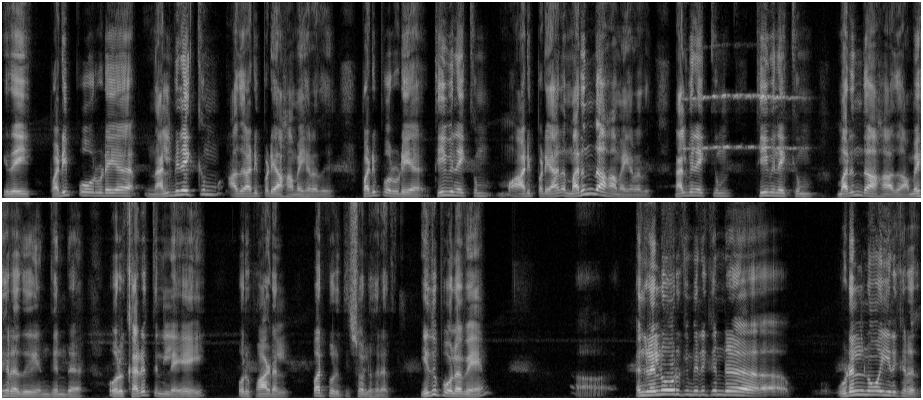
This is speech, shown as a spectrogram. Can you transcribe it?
இதை படிப்போருடைய நல்வினைக்கும் அது அடிப்படையாக அமைகிறது. படிப்போருடைய தீவினைக்கும் அடிப்படையாக மருந்தாக அமைகிறது. நல்வினைக்கும் தீவினைக்கும் மருந்தாக அது அமைகிறது என்கின்ற ஒரு கருத்து நிலையை ஒரு பாடல் வற்புறுத்தி சொல்லுகிறது. இது போலவே ஆஹ், எங்கள் எல்லோருக்கும் இருக்கின்ற உடல் நோய் இருக்கிறது.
